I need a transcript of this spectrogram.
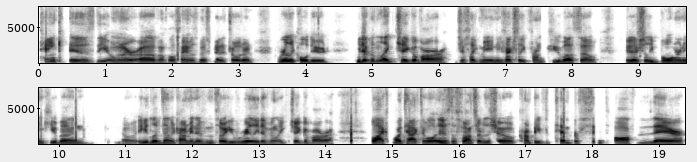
Tank is the owner of Uncle Sam's Misguided Children. Really cool dude. He doesn't like Che Guevara, just like me, and he's actually from Cuba, so he was actually born in Cuba and you know, he lived under communism, so he really doesn't like Che Guevara. Black Swan Tactical is the sponsor of the show. Crumpy for 10% off there.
